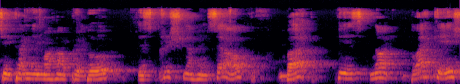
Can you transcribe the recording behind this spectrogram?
Chaitanya Mahaprabhu is Krishna himself, but he is not blackish,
